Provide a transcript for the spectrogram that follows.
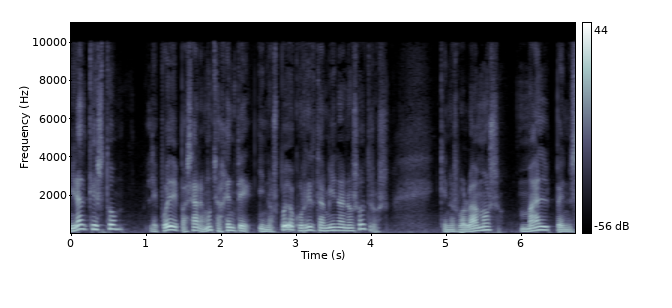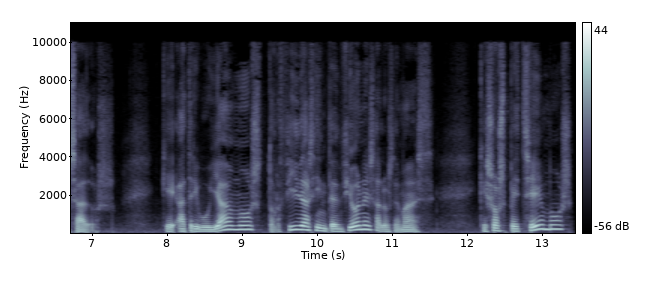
Mirad que esto le puede pasar a mucha gente y nos puede ocurrir también a nosotros, que nos volvamos mal pensados, que atribuyamos torcidas intenciones a los demás, que sospechemos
